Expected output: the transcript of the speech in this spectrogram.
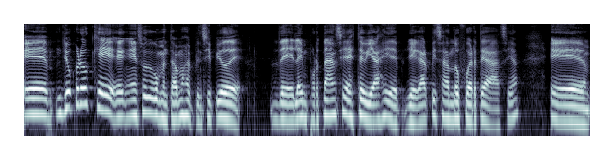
Eh, yo creo que en eso que comentamos al principio de, la importancia de este viaje y de llegar pisando fuerte a Asia, eh,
